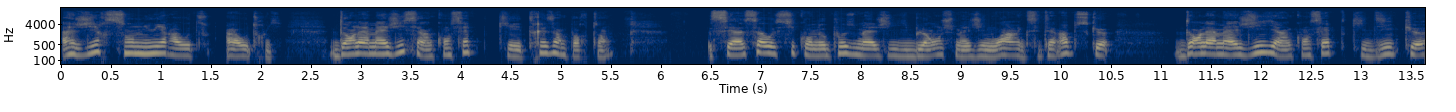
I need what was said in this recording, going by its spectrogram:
agir sans nuire à, à autrui. Dans la magie, c'est un concept qui est très important. C'est à ça aussi qu'on oppose magie blanche, magie noire, etc. Puisque dans la magie, il y a un concept qui dit que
